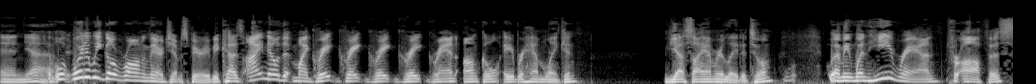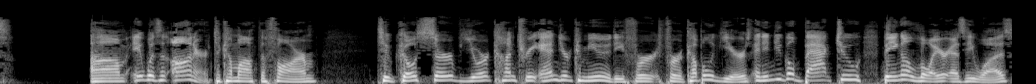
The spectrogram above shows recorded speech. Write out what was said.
and yeah, Well, where do we go wrong there, Jim Speary? Because I know that my great great great great grand uncle Abraham Lincoln. Yes, I am related to him. I mean, when he ran for office, um, it was an honor to come off the farm to go serve your country and your community for, for a couple of years, and then you go back to being a lawyer as he was,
